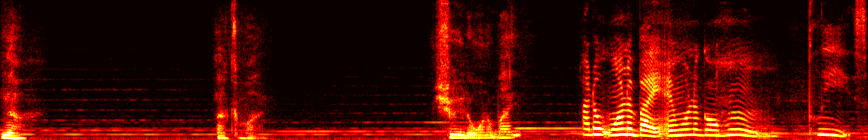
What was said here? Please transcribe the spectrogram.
No. Now, come on. Sure you don't want to bite? I don't want to bite. I want to go home. Please.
